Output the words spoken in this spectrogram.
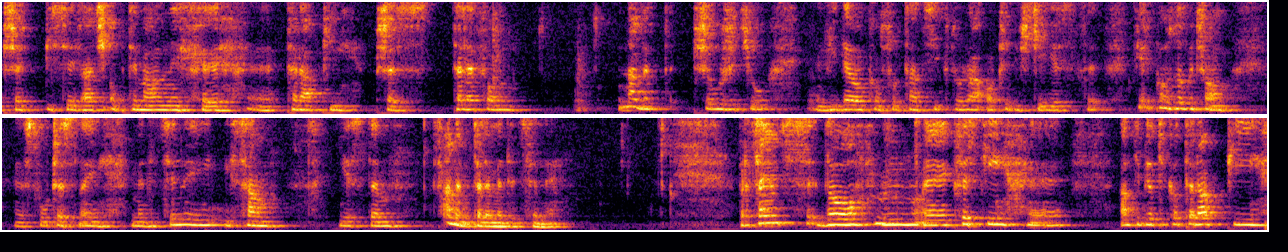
przepisywać optymalnych terapii przez telefon, nawet przy użyciu wideokonsultacji, która oczywiście jest wielką zdobyczą e, współczesnej medycyny i- sam jestem fanem telemedycyny. Wracając do mm, e, kwestii e, antybiotykoterapii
